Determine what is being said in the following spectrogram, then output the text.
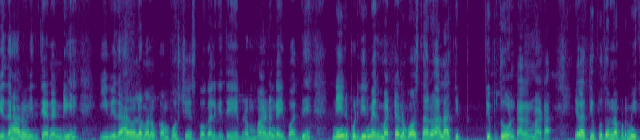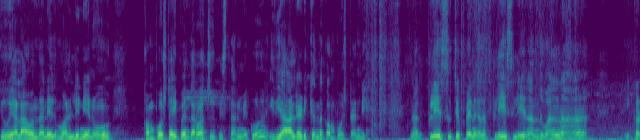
విధానం ఇంతేనండి. ఈ విధానంలో మనం కంపోస్ట్ చేసుకోగలిగితే బ్రహ్మాండంగా అయిపోద్ది. నేను ఇప్పుడు దీని మీద మట్టను పోస్తాను అలా తిప్ తిప్పుతూ ఉంటానన్నమాట. ఇలా తిప్పుతున్నప్పుడు మీకు ఎలా ఉందనేది మళ్ళీ నేను కంపోస్ట్ అయిపోయిన తర్వాత చూపిస్తాను మీకు. ఇది ఆల్రెడీ కింద కంపోస్ట్ అండి. నాకు ప్లేస్ చెప్పాను కదా ప్లేస్ లేనందువలన ఇక్కడ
